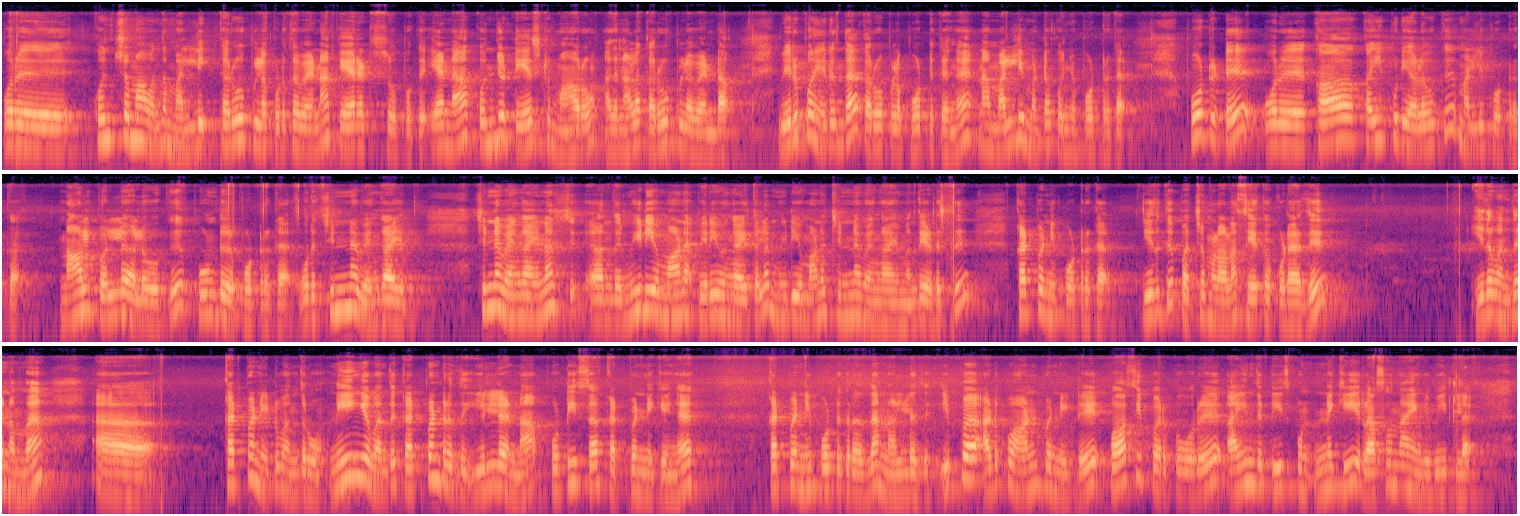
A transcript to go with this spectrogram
ஒரு கொஞ்சமாக வந்து மல்லி கருவேப்பிலை கொடுக்க வேணாம் கேரட் சூப்புக்கு ஏன்னா கொஞ்சம் டேஸ்ட்டு மாறும். அதனால் கருவேப்பிலை வேண்டாம். விருப்பம் இருந்தால் கருவேப்பிலை போட்டுக்கோங்க. நான் மல்லி மட்டும் கொஞ்சம் போட்டிருக்கேன். போட்டுட்டு ஒரு கா கைப்பிடி அளவுக்கு மல்லி போட்டிருக்கேன். நாலு பல் அளவுக்கு பூண்டு போட்டிருக்கேன். ஒரு சின்ன வெங்காயம். சின்ன வெங்காயம்னா சி- அந்த மீடியமான பெரிய வெங்காயத்தில் மீடியமான சின்ன வெங்காயம் வந்து எடுத்து கட் பண்ணி போட்டிருக்கேன். இதுக்கு பச்சை மிளகாலாம் சேர்க்கக்கூடாது. இதை வந்து நம்ம கட் பண்ணிவிட்டு வந்துடுவோம் நீங்கள் வந்து கட் பண்ணுறது இல்லைன்னா பொட்டிஸாக கட் பண்ணிக்கங்க. கட் பண்ணி போட்டுக்கிறது தான் நல்லது. இப்போ அடுப்பு ஆன் பண்ணிவிட்டு பாசிப்பருப்பு ஒரு ஐந்து டீஸ்பூன் இன்றைக்கி ரசம் தான் எங்கள் வீட்டில்.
